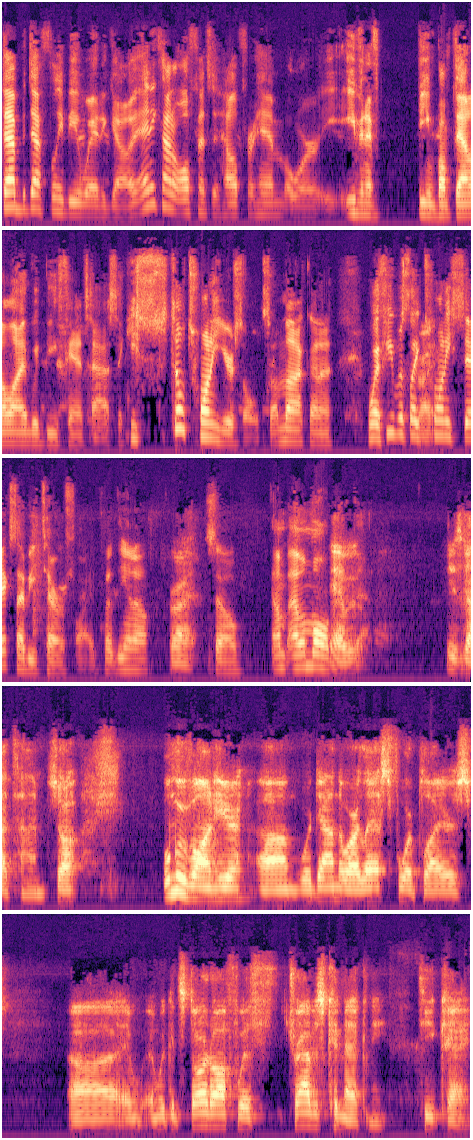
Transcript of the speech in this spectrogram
that would definitely be a way to go. Any kind of offensive help for him or even if being bumped down a line would be fantastic. He's still 20 years old so i'm not gonna well if he was like right. 26 i'd be terrified but you know right. so i'm, I'm all yeah, we, he's got time. So we'll move on here. Um, we're down to our last four players, uh, and, and, we could start off with Travis Konecny, TK.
